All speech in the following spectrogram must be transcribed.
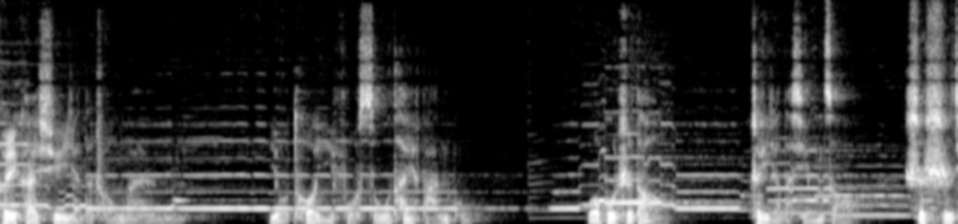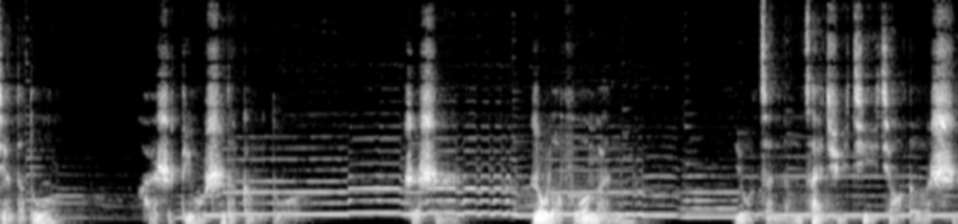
推开虚掩的重门，又托一副俗胎凡骨。我不知道这样的行走是拾捡的多，还是丢失的更多。只是入了佛门，又怎能再去计较得失？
